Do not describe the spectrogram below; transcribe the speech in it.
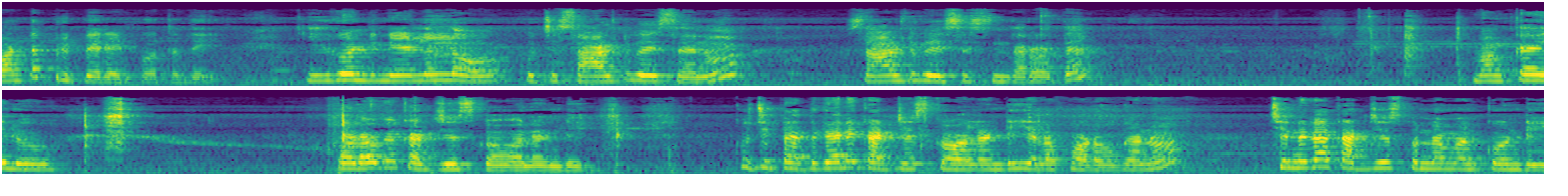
వంట ప్రిపేర్ అయిపోతుంది. ఇదిగోండి నీళ్ళల్లో కొంచెం సాల్ట్ వేసాను సాల్ట్ వేసేసిన తర్వాత వంకాయలు పొడవుగా కట్ చేసుకోవాలండి. కొంచెం పెద్దగానే కట్ చేసుకోవాలండి ఇలా పొడవుగాను. చిన్నగా కట్ చేసుకున్నాం అనుకోండి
